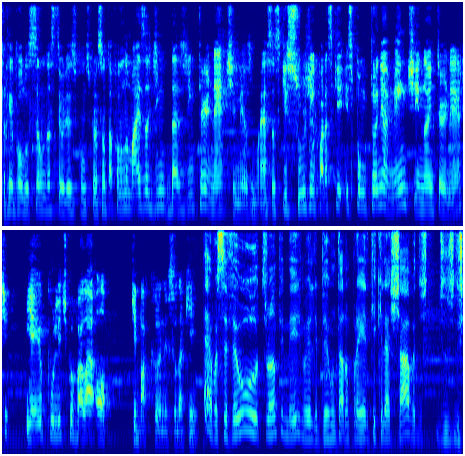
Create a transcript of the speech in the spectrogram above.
a revolução das teorias de conspiração tá falando mais das de internet mesmo. Essas que surgem, parece que espontaneamente na internet, e aí o político vai lá, ó que bacana isso daqui. É, você vê o Trump mesmo, ele perguntaram para ele o que, que, ele achava dos, dos, dos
